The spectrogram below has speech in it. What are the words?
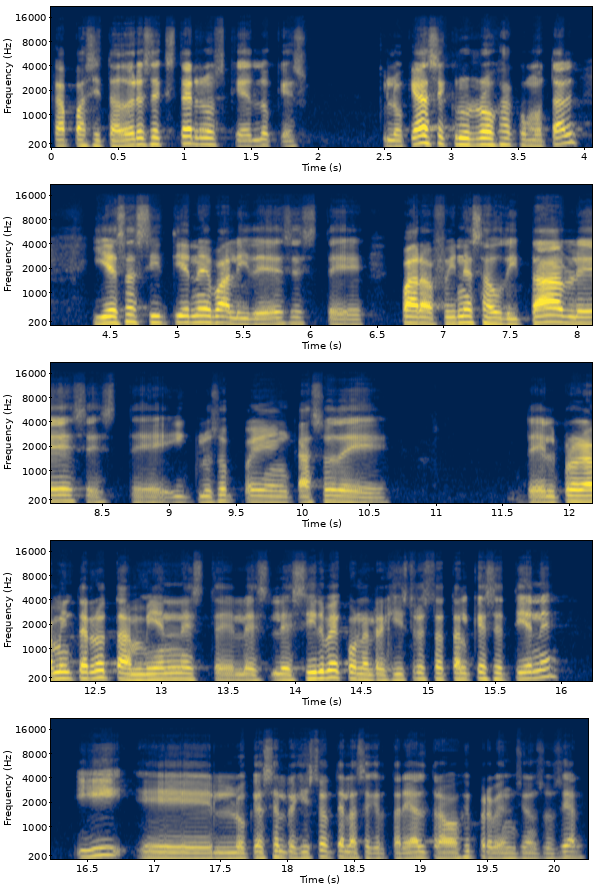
capacitadores externos, que es lo que es lo que hace Cruz Roja como tal, y esa sí tiene validez este, para fines auditables, este, incluso en caso de, del programa interno también este, les, sirve con el registro estatal que se tiene y eh, lo que es el registro ante la Secretaría del Trabajo y Prevención Social.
